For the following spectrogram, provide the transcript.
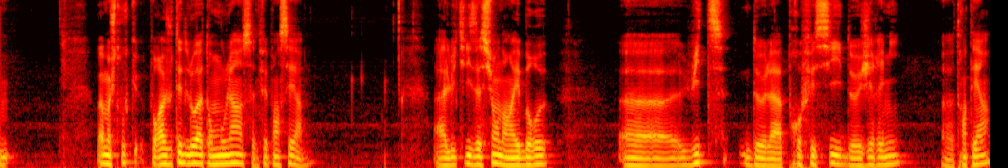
Ouais, moi je trouve que pour ajouter de l'eau à ton moulin, ça me fait penser à, à l'utilisation dans Hébreu euh, 8 de la prophétie de Jérémie euh, 31,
